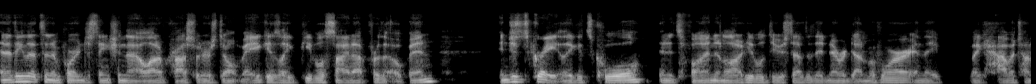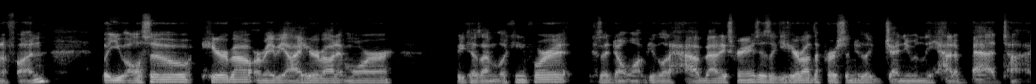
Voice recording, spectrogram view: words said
And I think that's an important distinction that a lot of CrossFitters don't make is like people sign up for the open and just great. Like it's cool and it's fun. And a lot of people do stuff that they've never done before and they like have a ton of fun but you also hear about, or maybe I hear about it more because I'm looking for it because I don't want people to have bad experiences. Like you hear about the person who like genuinely had a bad time.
